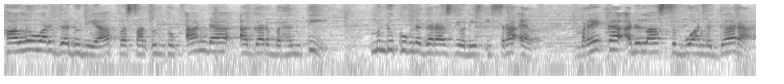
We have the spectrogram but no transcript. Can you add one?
Halo warga dunia, pesan untuk Anda agar berhenti mendukung negara Zionis Israel. Mereka adalah sebuah negara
